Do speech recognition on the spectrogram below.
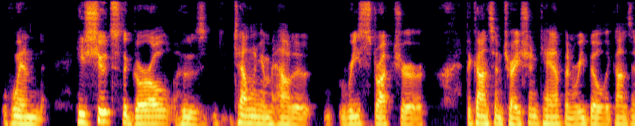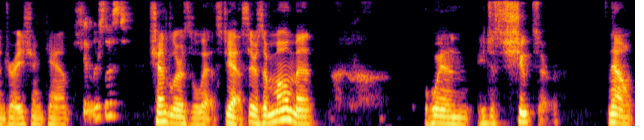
when he shoots the girl who's telling him how to restructure the concentration camp and rebuild the concentration camp. Schindler's List? Schindler's List. Yes, there's a moment when he just shoots her. Now,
